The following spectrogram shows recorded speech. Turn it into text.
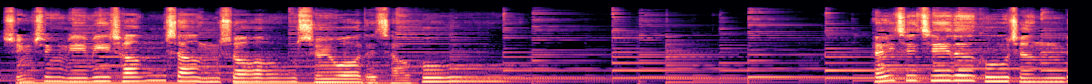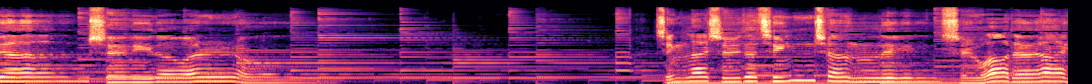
寻寻觅觅长相守，是我的脚步。黑漆漆的古镇边，是你的温柔；醒来时的清晨里，是我的哀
